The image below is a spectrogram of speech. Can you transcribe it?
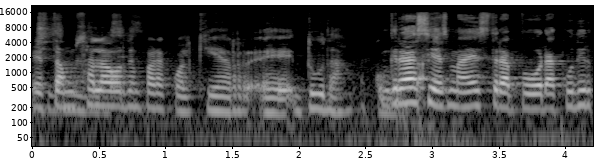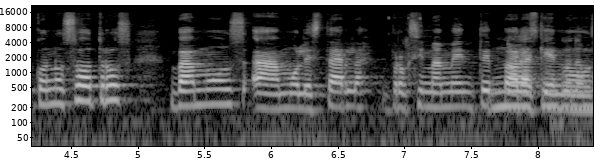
Estamos a la orden para cualquier eh, duda. gracias, maestra, por acudir con nosotros. Vamos a molestarla próximamente para, que nos,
